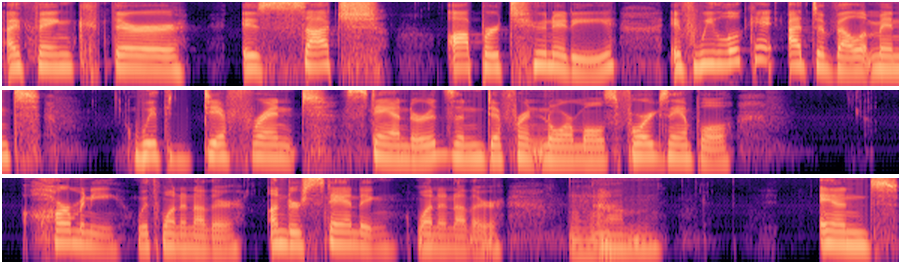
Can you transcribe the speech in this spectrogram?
I think there is such opportunity if we look at, at development with different standards and different normals. For example, harmony with one another, understanding one another, um, and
